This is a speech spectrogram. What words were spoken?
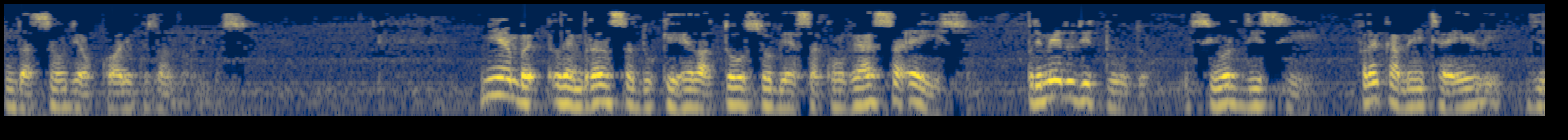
fundação de Alcoólicos Anônimos. Minha lembrança do que relatou sobre essa conversa é isso. Primeiro de tudo, o Senhor disse francamente a ele de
